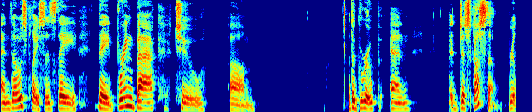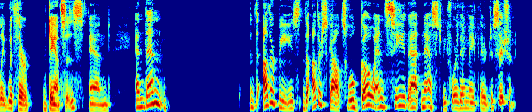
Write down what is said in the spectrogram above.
and those places, they, they bring back to, um, the group and discuss them really with their dances and, and then the other bees, the other scouts will go and see that nest before they make their decision.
